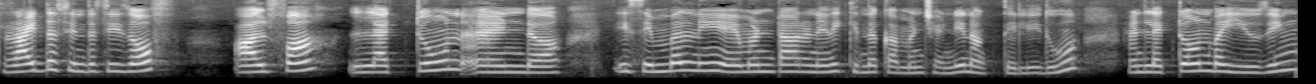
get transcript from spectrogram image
write the synthesis of alpha lactone and ఈ సింబల్ని ఏమంటారు అనేది కింద కమెంట్ చేయండి నాకు తెలీదు. And lactone by using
